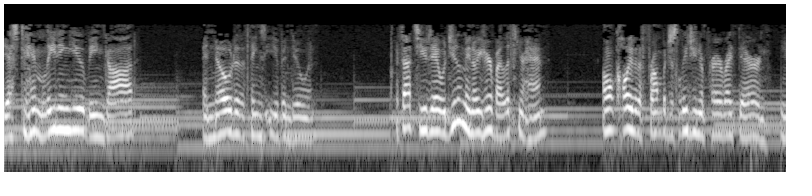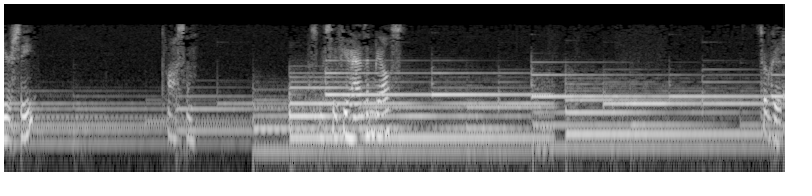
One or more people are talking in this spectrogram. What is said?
Yes to Him leading you, being God, and no to the things that you've been doing. If that's you today, would you let me know you're here by lifting your hand? I won't call you to the front, but just lead you in a prayer right there in, in your seat. Awesome. Let me see a few hands. Anybody else? So good.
